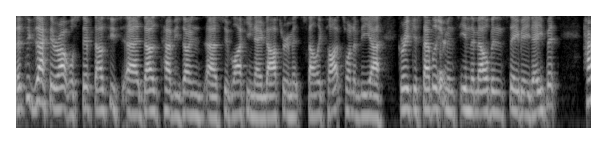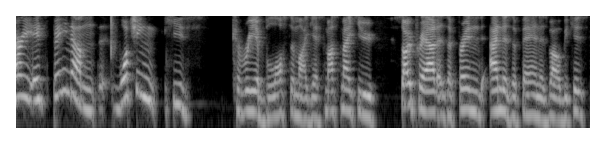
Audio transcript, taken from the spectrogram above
That's exactly right. Well, Steph does his uh, does have his own uh, souvlaki named after him at Stalactites, one of the uh, Greek establishments in the Melbourne CBD. But Harry, it's been um, watching his career blossom. I guess must make you so proud as a friend and as a fan as well, because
